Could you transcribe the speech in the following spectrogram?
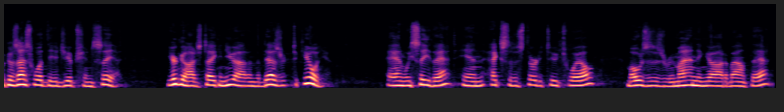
because that's what the Egyptians said. Your God's taken you out in the desert to kill you. And we see that in Exodus 32:12. Moses is reminding God about that.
